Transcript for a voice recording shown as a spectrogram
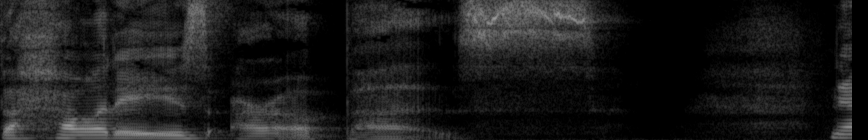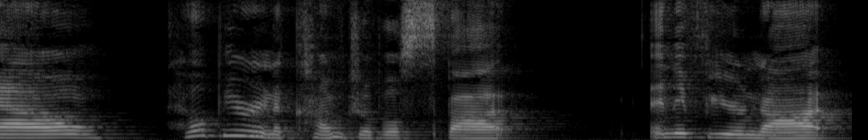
The holidays are a buzz. Now, I hope you're in a comfortable spot. And if you're not,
